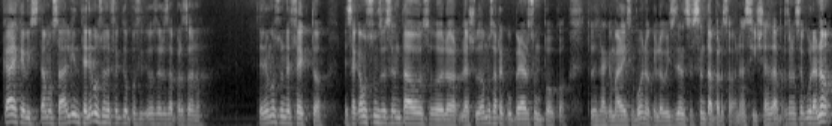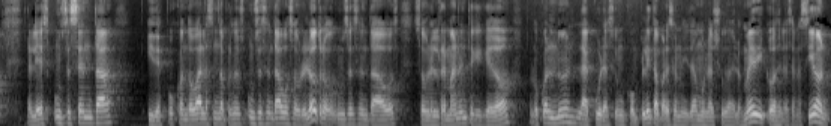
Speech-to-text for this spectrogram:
Cada vez que visitamos a alguien, tenemos un efecto positivo sobre esa persona tenemos un efecto, le sacamos un 60 de su dolor, le ayudamos a recuperarse un poco. Entonces la quemara dice, bueno, que lo visiten 60 personas. Y ya esa persona se cura, no. En realidad es un 60 y después cuando va la segunda persona es un 60 sobre el otro, un 60 sobre el remanente que quedó, por lo cual no es la curación completa, para eso necesitamos la ayuda de los médicos, de la sanación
